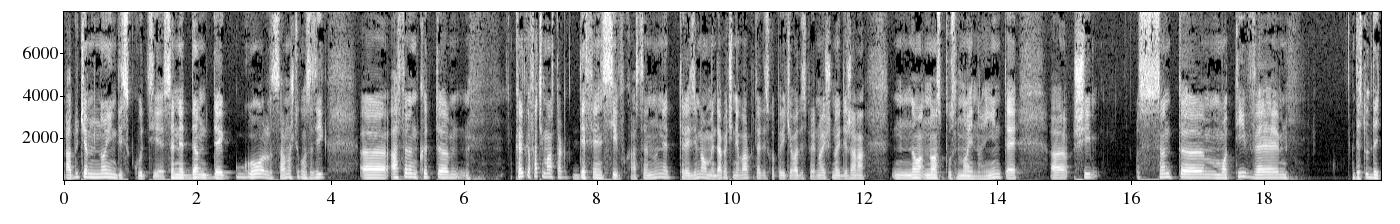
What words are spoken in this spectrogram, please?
aducem noi în discuție, să ne dăm de gol sau nu știu cum să zic, uh, astfel încât uh, cred că facem asta defensiv, ca să nu ne trezim la un moment dat că cineva ar putea descoperi ceva despre noi și noi deja nu, nu am spus noi înainte. Și sunt motive destul de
